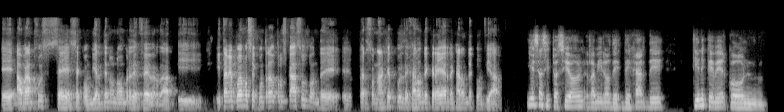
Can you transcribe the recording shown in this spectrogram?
eh, Abraham pues, se, se convierte en un hombre de fe, ¿verdad? Y, y también podemos encontrar otros casos donde eh, personajes pues dejaron de creer, dejaron de confiar. Y esa situación, Ramiro, de dejar de, tiene que ver con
